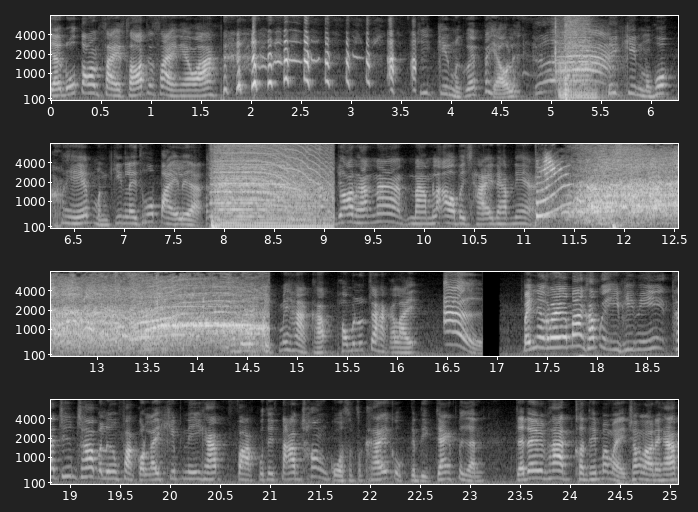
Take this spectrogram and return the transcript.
อยากรู้ตอนใส่ซอสจะใส่ไงวะ พี่กินเหมือนก๋วยเตี๋ยวเลย พี่กินเหมือนพวกเครปเหมือนกินอะไรทั่วไปเลยอะยอดครับหน้านำแล้วเอาไปใช้นะครับเนี่ยหักครับ เพราะไม่รู้จะหักอะไร เออเป็นอย่างไรกันบ้างครับกับ EP นี้ ถ้าชื่นชอบอย่าลืมฝากกดไลค์คลิปนี้ครับ ฝากกดติดตามช่องกด subscribe กดกระดิ่งแจ้งเตือน จะได้ไม่พลาดคอนเทนต์ใหม่ๆช่องเรานะครับ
